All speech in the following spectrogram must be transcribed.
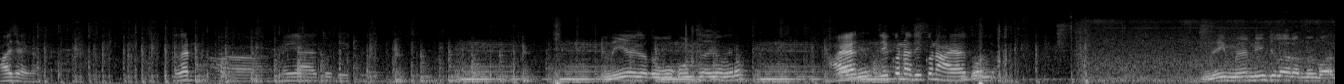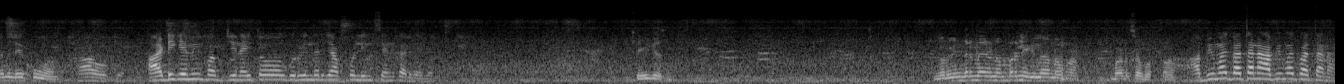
आ जाएगा। अगर नहीं आया तो देख नहीं आएगा तो वो कौन सा आएगा मेरा? आया देखो ना देखो ना आया तो। नहीं मैं नहीं चला रहा मैं बाद में देखूँगा। हाँ ओके। हार्डी गेमिंग पबजी नहीं तो गुरविंदर जी आपको लिंक सेंड कर देंगे। ठीक है सर। गुरविंदर मेरा नंबर लिख ला ना व्हाट्सएप पर। अभी मत बताना अभी मत बताना।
